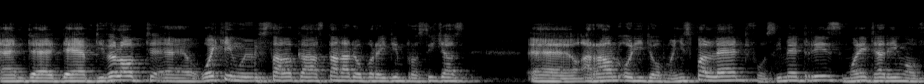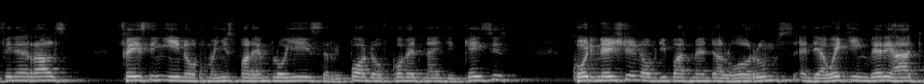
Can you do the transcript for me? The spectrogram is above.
And uh, they have developed uh, working with salga standard operating procedures uh, around audit of municipal land for cemeteries monitoring of funerals phasing in of municipal employees report of covid-19 cases coordination of departmental war rooms and they are working very hard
